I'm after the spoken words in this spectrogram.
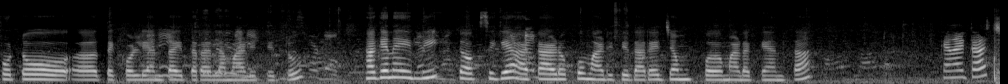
ಫೋಟೋ ತೆಕ್ಕೊಳ್ಳಿ ಅಂತ ಈ ಥರ ಎಲ್ಲ ಮಾಡಿಟ್ಟಿದ್ರು. ಹಾಗೇನೆ ಇಲ್ಲಿ ಡಾಗ್ಸಿಗೆ ಆಟ ಆಡೋಕ್ಕೂ ಮಾಡಿಟ್ಟಿದ್ದಾರೆ ಜಂಪ್ ಮಾಡೋಕ್ಕೆ ಅಂತ. Can I touch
